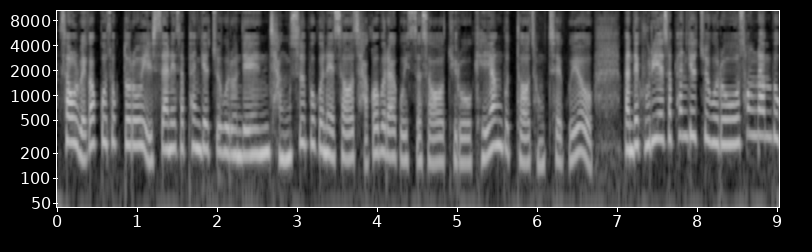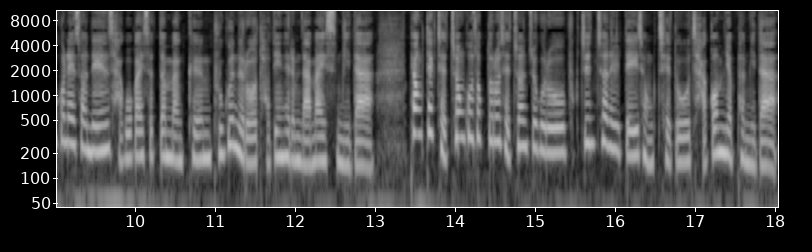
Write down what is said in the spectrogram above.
서울 외곽고속도로 일산에서 판교 쪽으로는 지금은 장수 부근에서 작업을 하고 있어서 뒤로 계양부터 정체고요. 반대 구리에서 판교 쪽으로 성남 부근에서는 사고가 있었던 만큼 부근으로 더딘 흐름 남아 있습니다. 평택 제천 고속도로 제천 쪽으로 북진천 일대의 정체도 작업 여파입니다.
